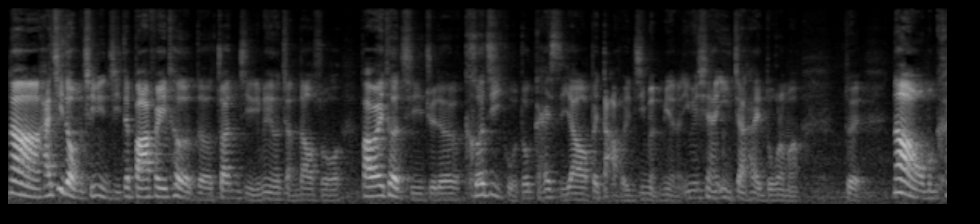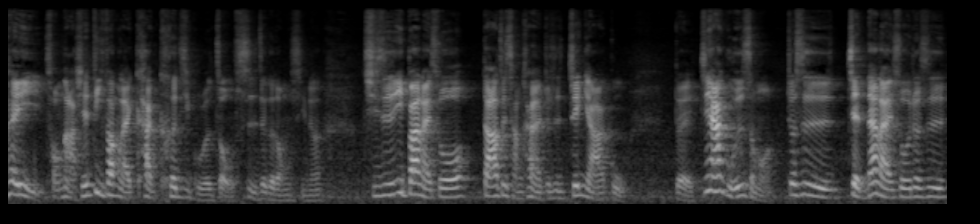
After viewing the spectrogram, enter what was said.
那还记得我们前几集在巴菲特的专辑里面有讲到说，巴菲特其实觉得科技股都开始要被打回基本面了，因为现在溢价太多了嘛。对，那我们可以从哪些地方来看科技股的走势这个东西呢？其实一般来说，大家最常看的就是尖牙股。对，尖牙股是什么？就是简单来说，就是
